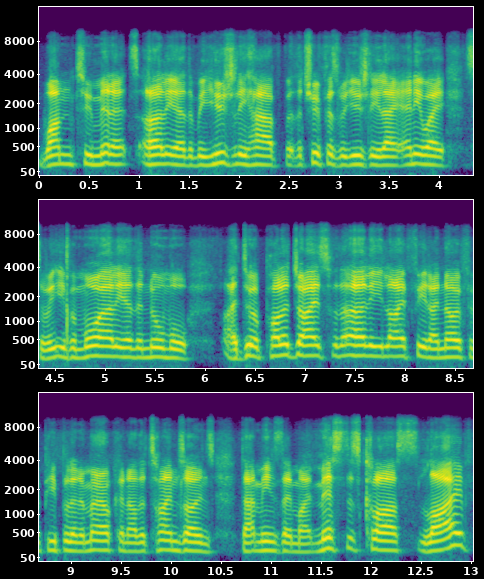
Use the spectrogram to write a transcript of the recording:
one, two minutes earlier than we usually have. But the truth is, we're usually late anyway. So we're even more earlier than normal. I do apologize for the early live feed. I know for people in America and other time zones, that means they might miss this class live.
